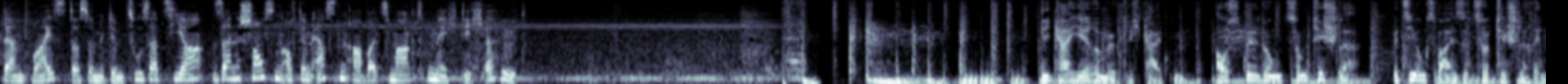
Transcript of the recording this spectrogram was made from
Bernd weiß, dass er mit dem Zusatzjahr seine Chancen auf dem ersten Arbeitsmarkt mächtig erhöht. Die Karrieremöglichkeiten. Ausbildung zum Tischler bzw. zur Tischlerin.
